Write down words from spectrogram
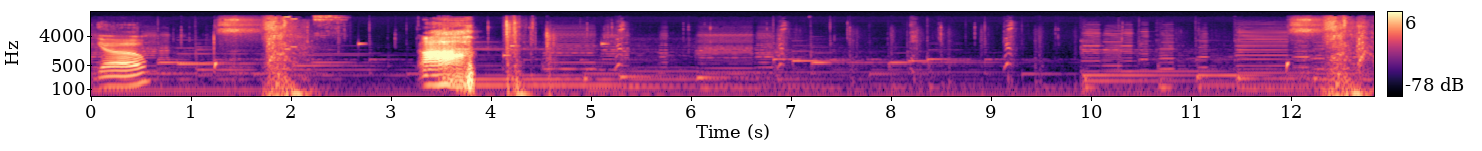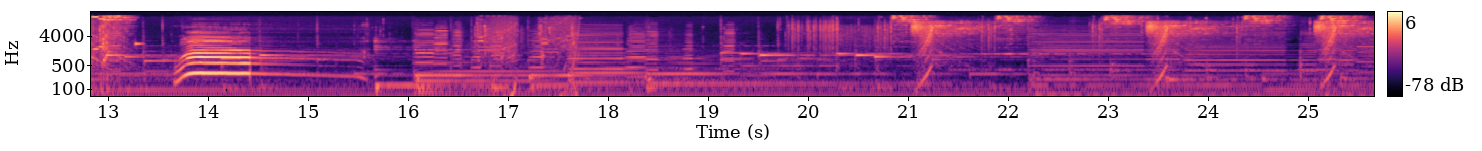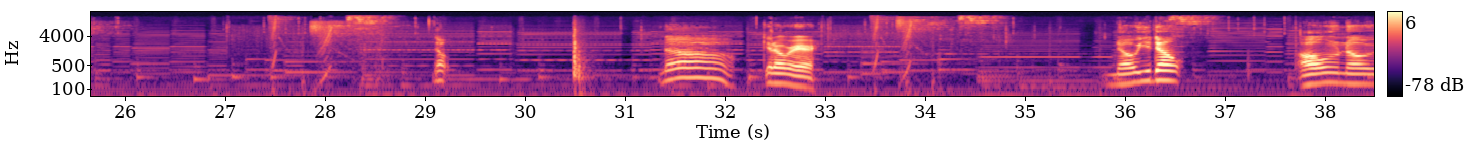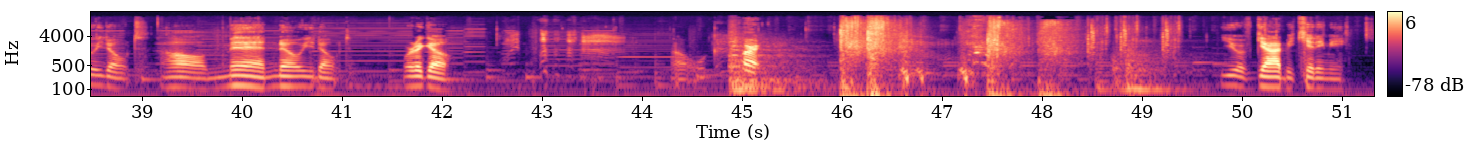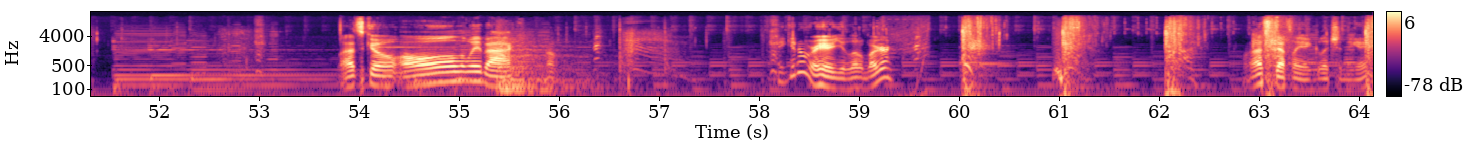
go. Ah! You have got to be kidding me. Let's go all the way back. Oh. Hey, get over here, you little bugger. Well, that's definitely a glitch in the game.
